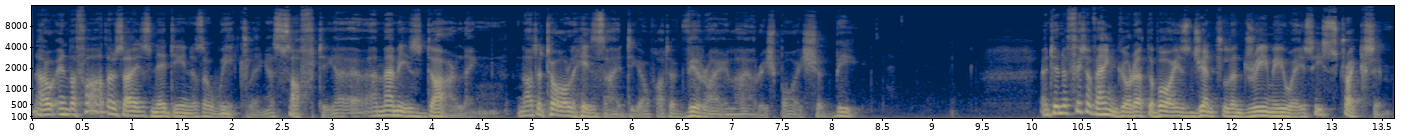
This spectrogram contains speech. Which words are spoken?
Now, in the father's eyes, Nadine is a weakling, a softy, a, a mammy's darling, not at all his idea of what a virile Irish boy should be. And in a fit of anger at the boy's gentle and dreamy ways, he strikes him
